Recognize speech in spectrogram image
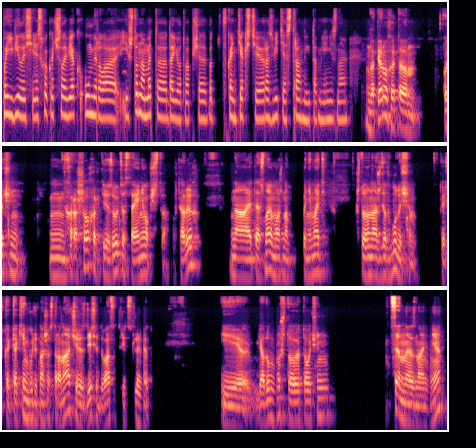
появилось или сколько человек умерло, и что нам это дает вообще вот в контексте развития страны, там, я не знаю. Во-первых, это очень хорошо характеризует состояние общества. Во-вторых, на этой основе можно понимать, что нас ждет в будущем. То есть как- каким будет наша страна через 10, 20, 30 лет. И я думаю, что это очень ценное знание.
